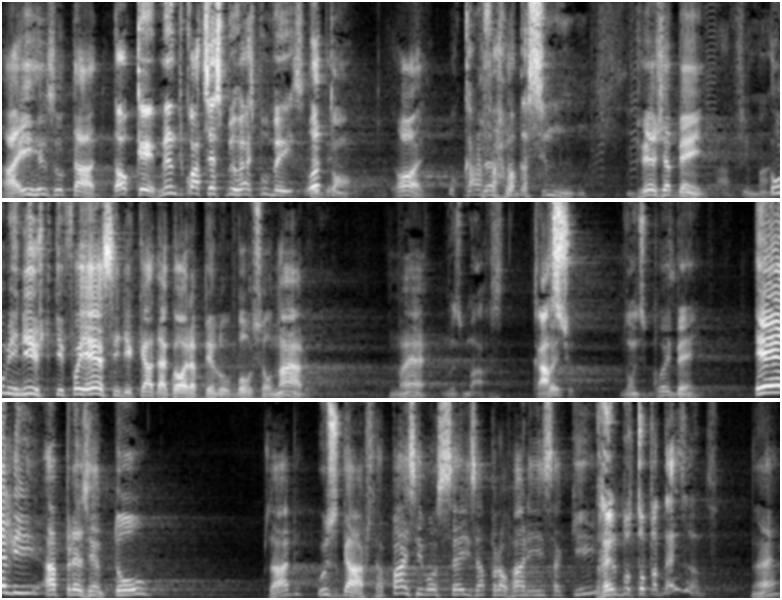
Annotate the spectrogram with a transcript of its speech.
Aí, resultado. Dá o quê? Menos de 400 mil reais por mês. Ô, Tom, Olha, o cara faz logo assim um... veja bem. O ministro que foi esse indicado agora pelo Bolsonaro, não é? Nunes Marques. Cássio. Nunes Marques. Foi bem. Ele apresentou, sabe, os gastos. Rapaz, se vocês aprovarem isso aqui, Ele botou para 10 anos. né,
